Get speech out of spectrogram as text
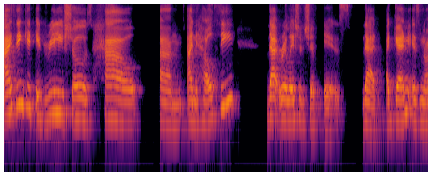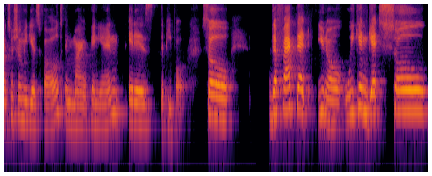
I think it, it really shows how um, unhealthy that relationship is. That again is not social media's fault, in my opinion. It is the people. So the fact that you know we can get so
